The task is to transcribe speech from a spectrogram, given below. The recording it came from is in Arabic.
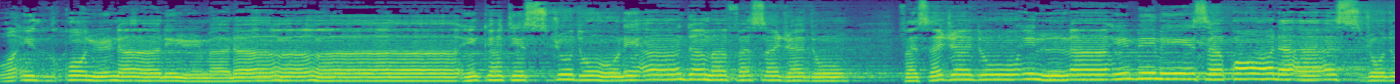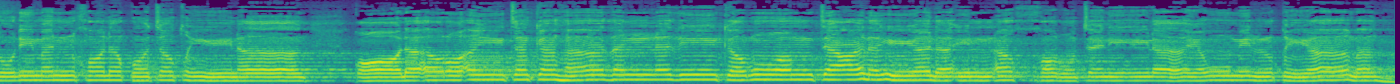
وإذ قلنا للملائكة اسجدوا لآدم فسجدوا فسجدوا إلا إبليس قال أأسجد لمن خلقت طينا قال أرأيتك هذا الذي كرمت علي لئن أخرتني إلى يوم القيامة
